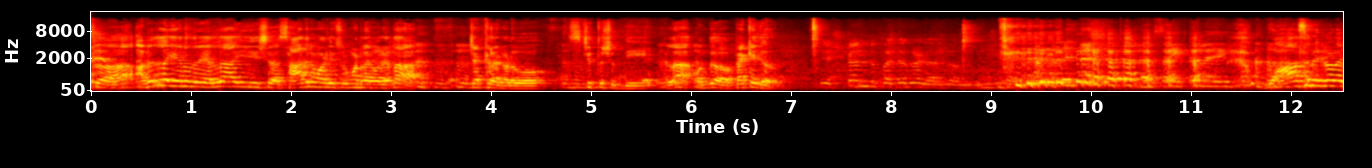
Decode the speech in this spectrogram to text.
ಸೊ ಅವೆಲ್ಲ ಏನಂದ್ರೆ ಎಲ್ಲ ಈ ಶ- ಸಾಧನೆ ಮಾಡ್ಲಿಕ್ಕೆ ಶುರು ಮಾಡಿದಾಗ ಅವರೆಲ್ಲ ಚಕ್ರಗಳು ಚಿತ್ತಶುದ್ಧಿ ಎಲ್ಲ ಒಂದು ಪ್ಯಾಕೇಜ್ ಅದು. ಎಷ್ಟೊಂದು ಪದಗಳು ಅಲ್ಲೊಂದು ವಾಸನೆಗಳೇ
